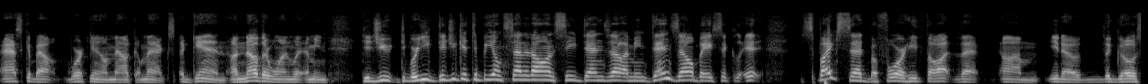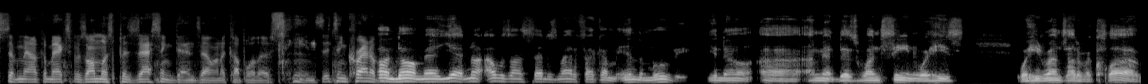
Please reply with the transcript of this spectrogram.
ask about working on Malcolm X again. Another one. I mean, did you were you did you get to be on set at all and see Denzel? I mean, Denzel basically. It, Spike said before he thought that um you know the ghost of Malcolm X was almost possessing Denzel in a couple of those scenes. It's incredible. Oh no, man. Yeah, no. I was on set. As a matter of fact, I'm in the movie. You know, uh, I mean, there's one scene where he's where he runs out of a club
